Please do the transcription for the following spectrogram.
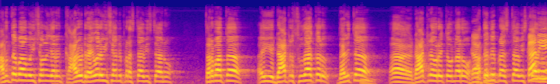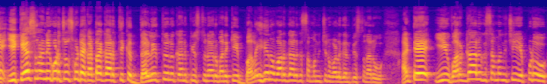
అనంతబాబు విషయంలో జరిగిన కారు డ్రైవర్ విషయాన్ని ప్రస్తావిస్తాను. తర్వాత ఈ డాక్టర్ సుధాకర్ దళిత డాక్టర్ ఎవరైతే ఉన్నారో అతన్ని ప్రస్తావిస్తాను. కానీ ఈ కేసులన్నీ కూడా చూసుకుంటే కట్టా కార్తీక్ దళితులు కనిపిస్తున్నారు. మనకి బలహీన వర్గాలకు సంబంధించిన వాళ్ళు కనిపిస్తున్నారు. అంటే ఈ వర్గాలకు సంబంధించి ఎప్పుడు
